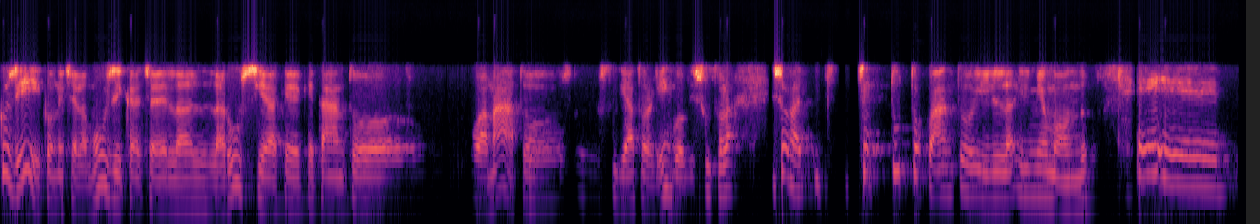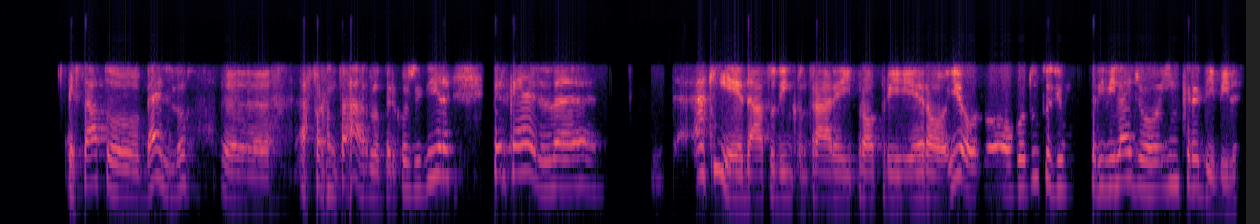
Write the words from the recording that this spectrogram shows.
Così come c'è la musica, c'è la, la Russia che, che tanto ho amato, ho studiato la lingua, ho vissuto là, insomma c'è tutto quanto il, il mio mondo. E è stato bello eh, affrontarlo, per così dire, perché il, a chi è dato di incontrare i propri eroi? Io ho goduto di un privilegio incredibile.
